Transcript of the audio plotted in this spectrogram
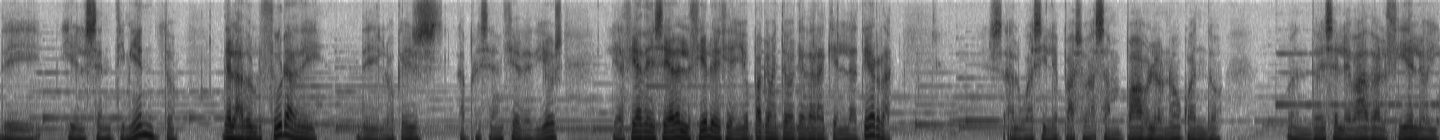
y el sentimiento de la dulzura de, de lo que es la presencia de Dios, le hacía desear el cielo decía, yo para qué me tengo que quedar aquí en la tierra. Es algo así le pasó a San Pablo, ¿no? Cuando, cuando es elevado al cielo y,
